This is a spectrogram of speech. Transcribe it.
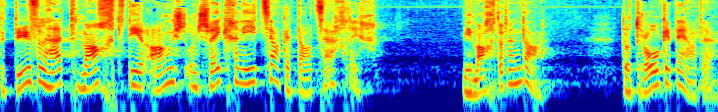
Der Teufel hat Macht, dir Angst und Schrecken einzujagen, tatsächlich. Wie macht er denn da? Durch Drohgebärden.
